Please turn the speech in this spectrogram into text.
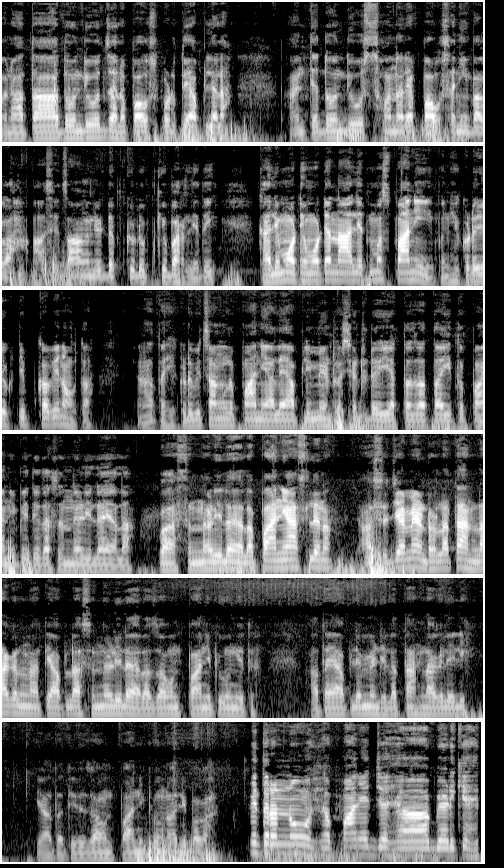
पण आता दोन दिवस झालं पाऊस पडतोय आपल्याला. आणि त्या दोन दिवस होणाऱ्या पावसाने बघा असे चांगले डबके डुबके भरले ते. खाली मोठ्या मोठ्या नाल्यात मस्त पाणी पण इकडं एक टिपका बी नव्हता. आता इकडं बी चांगलं पाणी आलंय आपली मेंढर शेंढर येता जाता इथं पाणी पितात असं नळीला याला. असं नळीला याला पाणी असलं ना असं ज्या मेंढराला ताण लागल ना ते आपलं असं नळीला याला जाऊन पाणी पिऊन येतं. आता या आपल्या मेंढीला ताण लागलेली हे आता तिथे जाऊन पाणी पिऊन आली बघा. मित्रांनो ह्या पाण्यात ज्या ह्या बेडक्या आहेत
